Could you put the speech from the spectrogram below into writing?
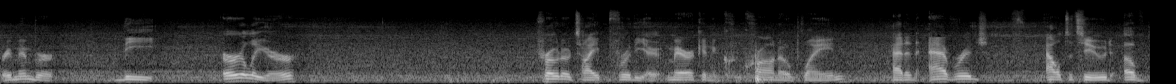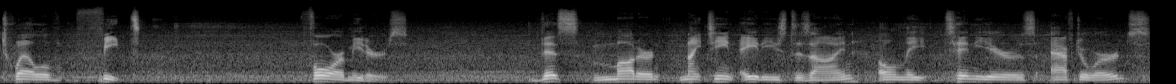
Remember, the earlier prototype for the American ekranoplane had an average altitude of 12 feet. 4 meters. This modern 1980s design, only 10 years afterwards,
